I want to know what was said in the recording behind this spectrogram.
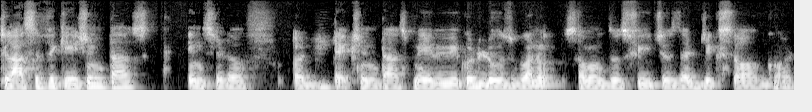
classification task instead of a detection task. Maybe we could lose one of some of those features that jigsaw got.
